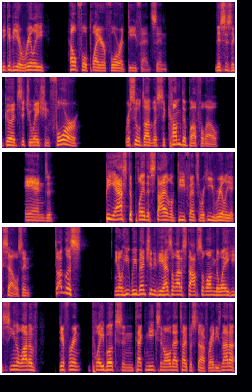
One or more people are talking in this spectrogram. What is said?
he can be a really helpful player for a defense. And this is a good situation for Rasul Douglas to come to Buffalo and be asked to play the style of defense where he really excels. And Douglas, you know, he we mentioned it, he has a lot of stops along the way. He's seen a lot of different playbooks and techniques and all that type of stuff, right? He's not a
